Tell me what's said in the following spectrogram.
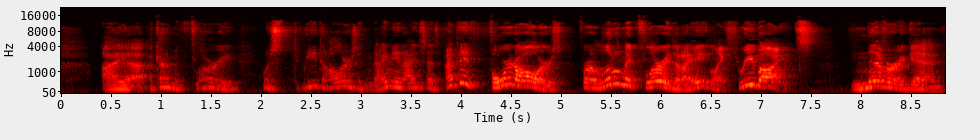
I uh, I got a McFlurry. It was three dollars and ninety nine cents. I paid four dollars for a little McFlurry that I ate in like three bites. Never again.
